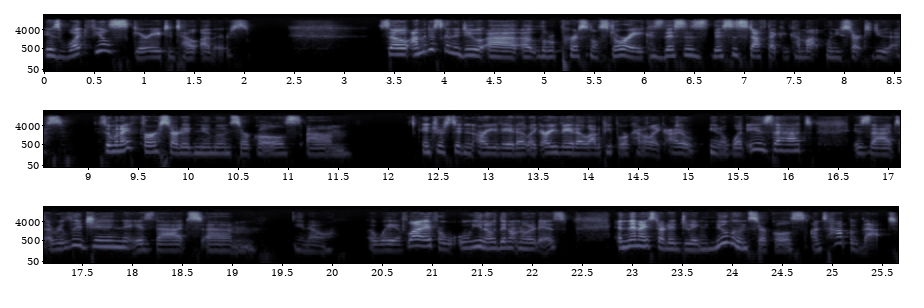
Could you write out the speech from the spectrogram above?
is what feels scary to tell others So I'm just going to do a, a, little personal story because this is this is stuff that can come up when you start to do this. So when I first started New Moon Circles, um, interested in Ayurveda, like Ayurveda, a lot of people were kind of like, I don't, you know, what is that? Is that a religion? Is that, um, you know, a way of life? Or you know, they don't know what it is. And then I started doing New Moon Circles on top of that,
